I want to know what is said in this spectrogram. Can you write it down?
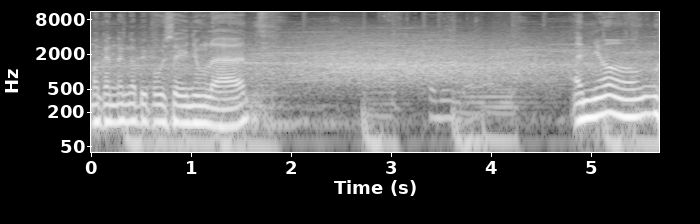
Magandang gabi po sa inyong lahat. Anyong.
